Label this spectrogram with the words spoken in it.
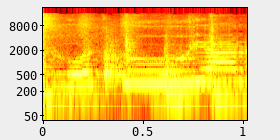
छोटू यार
